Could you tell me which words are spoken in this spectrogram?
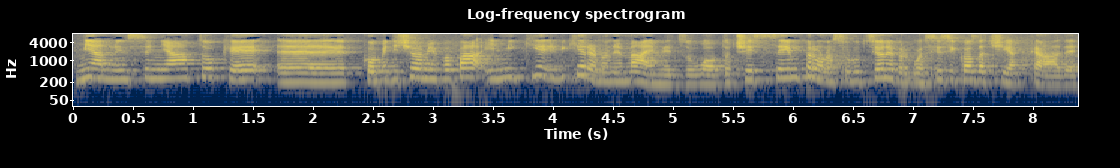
Mi hanno insegnato che, eh, come diceva mio papà, il bicchiere, il bicchiere non è mai mezzo vuoto, c'è sempre una soluzione per qualsiasi cosa ci accade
